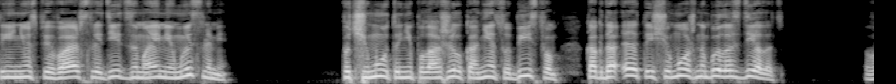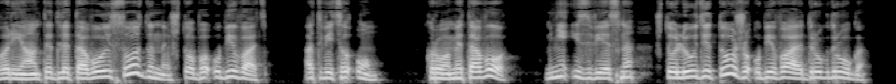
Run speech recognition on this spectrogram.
Ты не успеваешь следить за моими мыслями? Почему ты не положил конец убийствам, когда это еще можно было сделать?» «Варианты для того и созданы, чтобы убивать», — ответил он. «Кроме того, мне известно, что люди тоже убивают друг друга.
